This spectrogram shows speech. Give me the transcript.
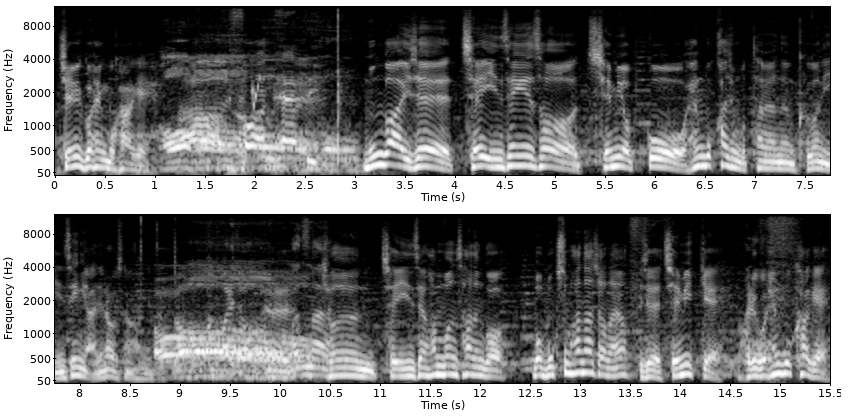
재밌고 행복하게. Fun, happy. 뭔가 이제 제 인생에서 재미없고 행복하지 못하면 은 그건 인생이 아니라고 생각합니다. 네, 맞나? 저는 제 인생 한 번 사는 거 뭐 목숨 하나잖아요. 이제 재밌게 그리고 행복하게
